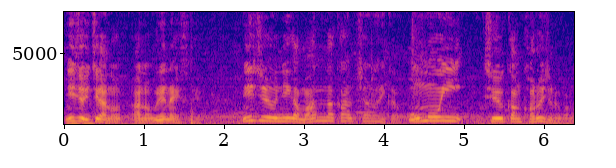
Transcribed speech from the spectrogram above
21がのあの売れないですね。22が真ん中じゃないから重い中間軽いじゃないかな。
